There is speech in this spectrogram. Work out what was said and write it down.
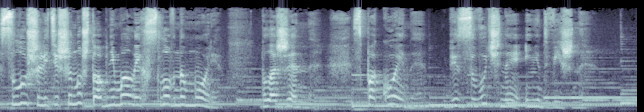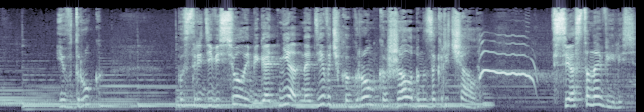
слушали тишину, что обнимала их словно море, блаженное, спокойное, беззвучное и недвижное. И вдруг посреди веселой беготни одна девочка громко, жалобно закричала. Все остановились.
